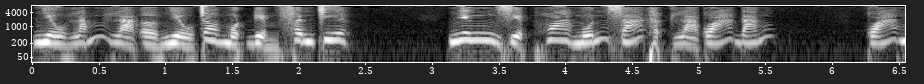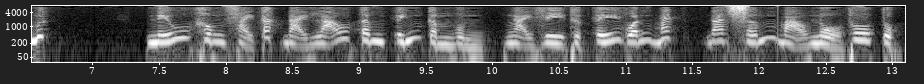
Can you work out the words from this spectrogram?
Nhiều lắm là ở nhiều cho một điểm phân chia. Nhưng Diệp Hoa muốn giá thật là quá đáng. Quá mức. Nếu không phải các đại lão tâm tính cầm hùn, ngại vì thực tế quấn bách, đã sớm bảo nổ thô tục.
